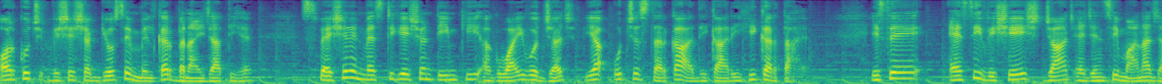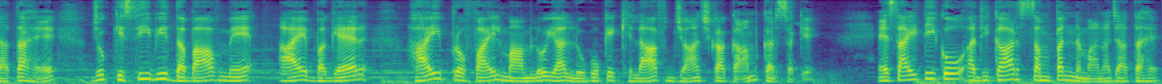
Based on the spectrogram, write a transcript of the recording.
और कुछ विशेषज्ञों से मिलकर बनाई जाती है। स्पेशल इन्वेस्टिगेशन टीम की अगुवाई वो जज या उच्च स्तर का अधिकारी ही करता है। इसे ऐसी विशेष जाँच एजेंसी माना जाता है जो किसी भी दबाव में आए बगैर हाई प्रोफ़ाइल मामलों या लोगों के खिलाफ जाँच का काम कर सके। एसआईटी को अधिकार संपन्न माना जाता है।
